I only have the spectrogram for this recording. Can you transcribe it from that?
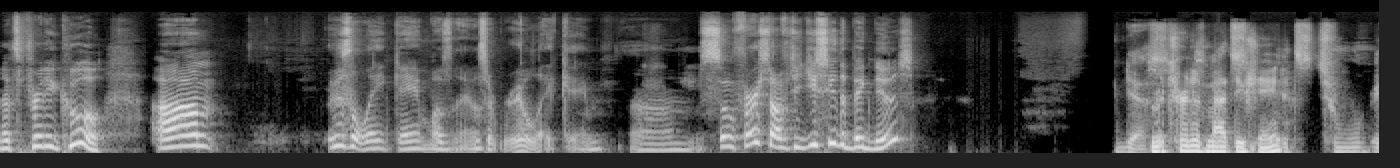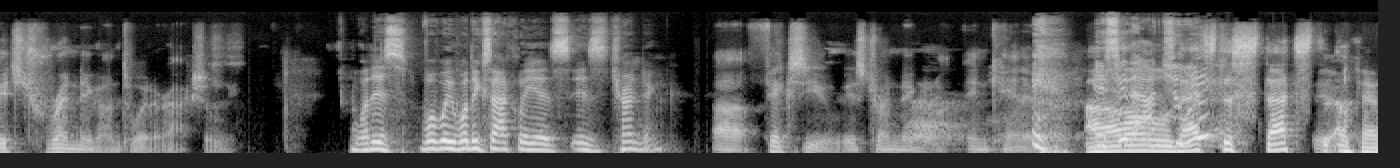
That's pretty cool. Um, it was a late game, wasn't it? It was a real late game. Um, so first off, did you see the big news? Yes. Return of Matt It's- Duchene? It's tr- it's trending on Twitter actually. What is what? Wait, what exactly is is trending? Uh, Fix You is trending in Canada. Is it oh, actually? that's the that's the, Yeah. okay.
